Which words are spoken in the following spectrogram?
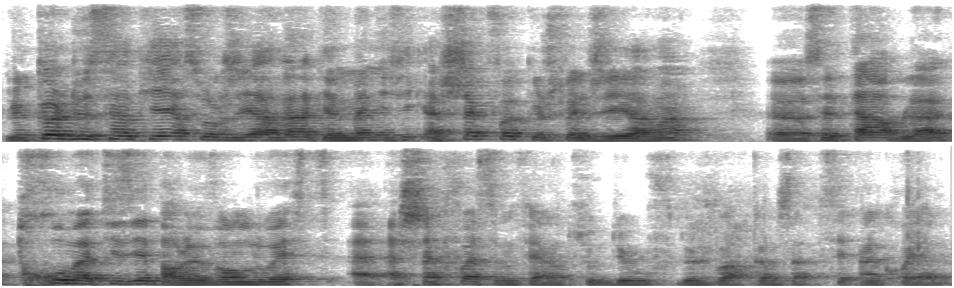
Le col de Saint-Pierre sur le GR20 qui est magnifique. À chaque fois que je fais le GR20, euh, cet arbre-là, traumatisé par le vent de l'ouest, à, à chaque fois ça me fait un truc de ouf de le voir comme ça. C'est incroyable.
